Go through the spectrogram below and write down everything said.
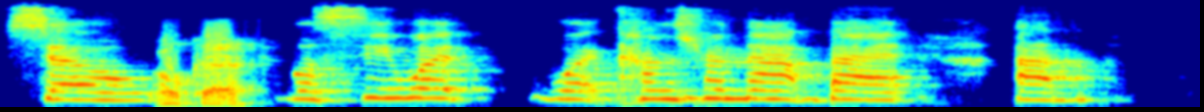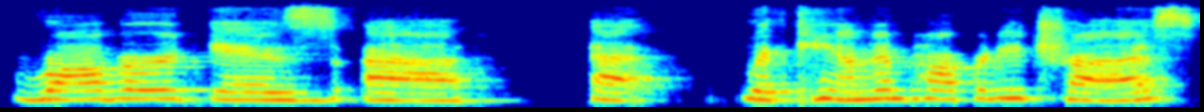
So okay, we'll see what what comes from that. But um, Robert is uh, at with Camden Property Trust.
